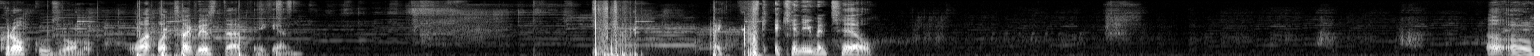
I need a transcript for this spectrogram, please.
Krokuzono. What what type is that again? I I can't even tell. Uh oh.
